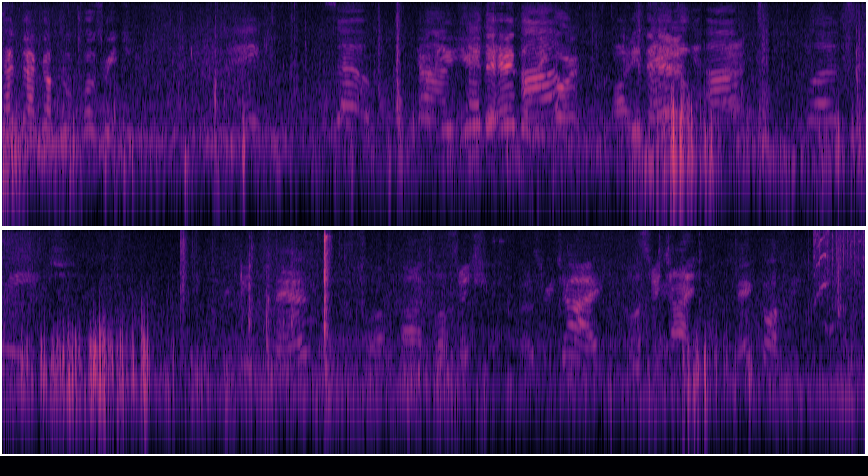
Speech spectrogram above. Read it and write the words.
head back up to a close reach. Okay. So, Yeah, um, you, you need the handle, up, Igor. Oh, You need the handle. up, close reach. Repeat command. Uh, close reach. Close reach aye. Close reach aye. Make coffee.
